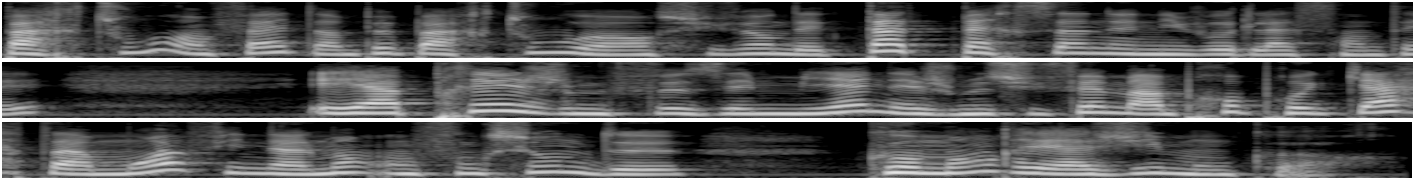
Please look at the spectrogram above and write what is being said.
partout, en fait, un peu partout, en suivant des tas de personnes au niveau de la santé. Et après, je me faisais mienne et je me suis fait ma propre carte à moi finalement en fonction de comment réagit mon corps.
